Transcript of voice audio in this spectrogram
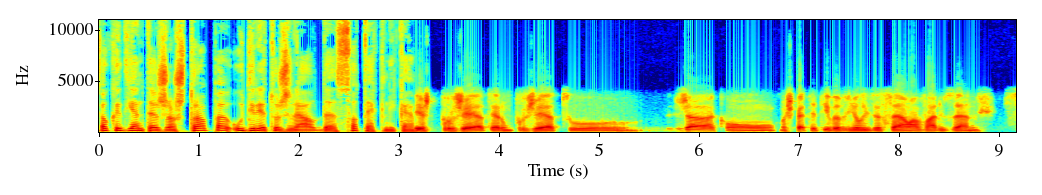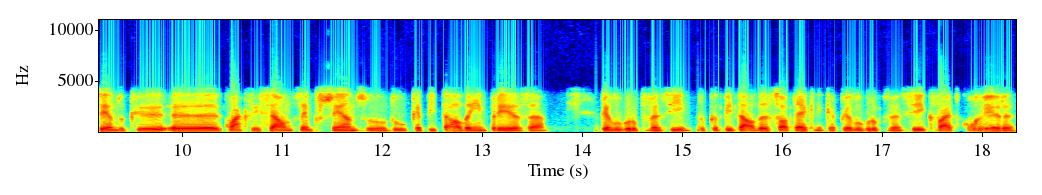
É o que adianta Jorge Tropa, o diretor-geral geral da Sotécnica. Este projeto era um projeto já com uma expectativa de realização há vários anos, sendo que eh, com a aquisição de 100% do capital da empresa pelo Grupo Vansi, do capital da Sotécnica pelo Grupo Vansi, que vai decorrer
